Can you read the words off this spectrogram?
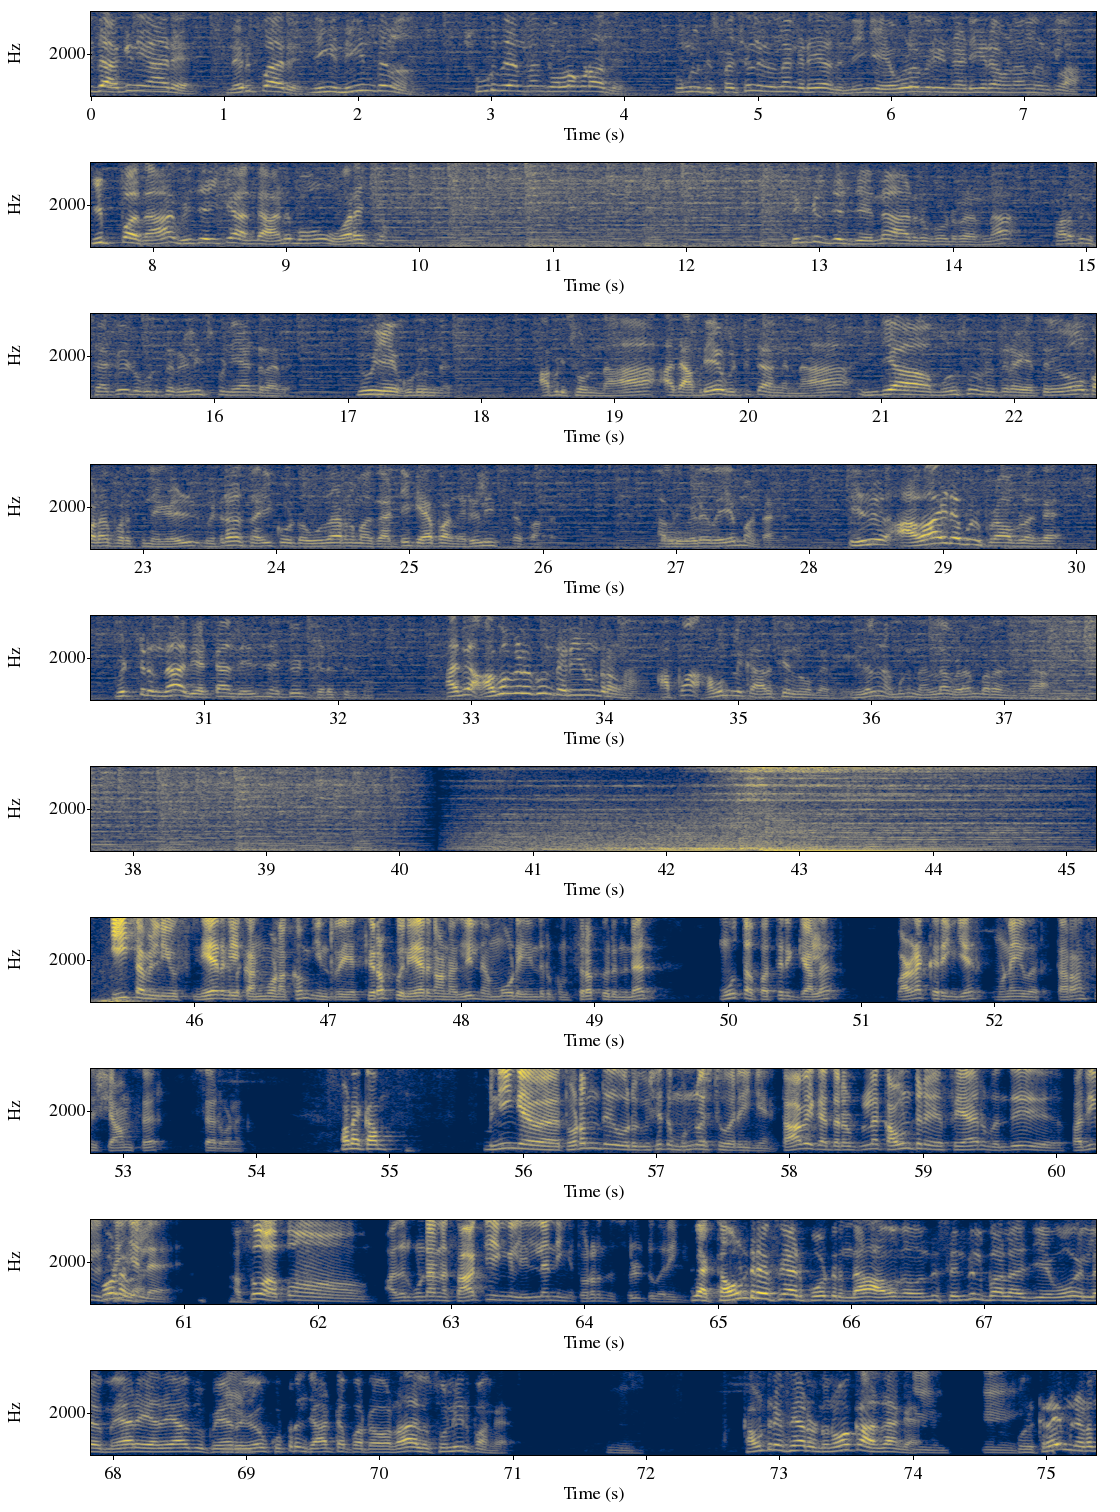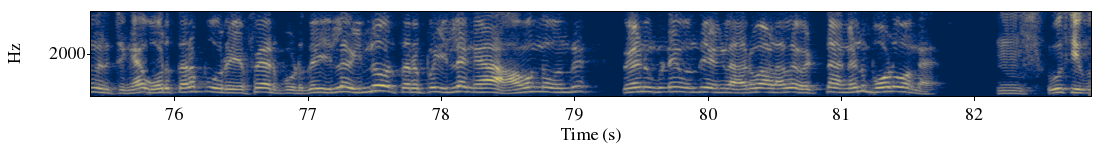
இது அக்னி ஆறு நெருப்பாரு நீங்க நீந்தணும். சுடுதேன்லாம் சொல்லக்கூடாது. உங்களுக்கு ஸ்பெஷல் இதெல்லாம் கிடையாது. நீங்க எவ்வளவு பெரிய நடிகரா வேணாலும் இருக்கலாம். இப்பதான் விஜய்க்கு அந்த அனுபவம் உரைக்கும். சிங்கிள் ஜட்ஜ் என்ன ஆர்டர் போடுறாருன்னா படத்துக்கு சர்டிஃபிகேட் கொடுத்து ரிலீஸ் பண்ணியான்றாரு. யூஏ கொடுன்னு. அப்படி சொன்னால் அதை அப்படியே விட்டுட்டாங்கன்னா இந்தியா முழுசும் இருக்கிற எத்தனையோ பட பிரச்சனைகள் மெட்ராஸ் ஹைகோர்ட்டை உதாரணமாக காட்டி கேட்பாங்க ரிலீஸ் கேட்பாங்க. அப்படி விடவே மாட்டாங்க. இது அவாய்டபுள் ப்ராப்ளங்க விட்டிருந்தா அது எட்டாம் தேதி சர்டிஃபிகேட் கிடைச்சிருக்கும். அது அவங்களுக்கும் தெரியுன்றனா அப்போ அவங்களுக்கு அரசியல் நோக்கம் இருக்கு. இதெல்லாம் நமக்கு நல்ல விளம்பரம் இருந்தா இ தமிழ் நியூஸ் நேயர்களுக்கு அன்பு வணக்கம். இன்றைய சிறப்பு நேர்காணலில் நம்மோடு இணைந்திருக்கும் சிறப்பு விருந்தினர் மூத்த பத்திரிகையாளர் வழக்கறிஞர் முனைவர் தராசு ஷியாம் சார். சார் வணக்கம். வணக்கம். நீங்க தொடர்ந்து ஒரு விஷயத்தை முன் வச்சுட்டு வர்றீங்க. தாவே தரப்புல கவுண்டர் எஃப்ஐஆர் வந்து பதிவு. செய்யல. சோ அப்போ அதற்குண்டான சாத்தியங்கள் இல்லைன்னு நீங்க தொடர்ந்து சொல்லிட்டு வரீங்க இல்ல கவுண்டர் எஃப்ஐஆர் போட்டிருந்தா அவங்க வந்து செந்தில் பாலாஜியவோ இல்ல வேற எதையாவது பேரையோ குற்றம் சாட்டப்படுறவரா அதுல சொல்லியிருப்பாங்க. கவுண்டர் எஃப்ஐஆரோட நோக்கம் அதாங்க. ஒரு கிரைம் நடந்துருச்சுங்க ஒரு தரப்பு ஒரு எஃப்ஐஆர் போடுது இல்ல இன்னொரு தரப்பு இல்லைங்க அவங்க வந்து வேணுக்குனே வந்து எங்களை அருவாளால வெட்டினாங்கன்னு போடுவாங்க. ஊசி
